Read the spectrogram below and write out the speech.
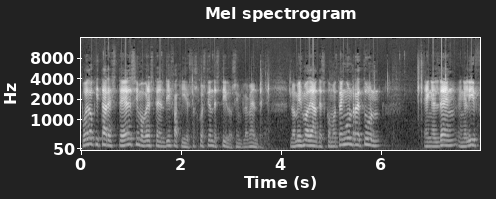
puedo quitar este else y mover este en div aquí. Esto es cuestión de estilo, simplemente. Lo mismo de antes, como tengo un return en el den, en el if,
